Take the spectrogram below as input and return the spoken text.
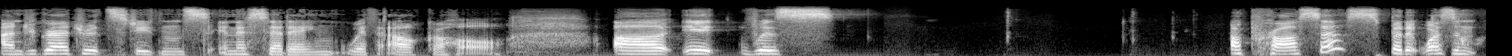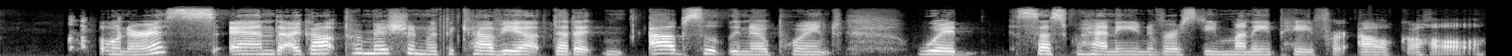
undergraduate students in a setting with alcohol. Uh, it was a process, but it wasn't onerous, and I got permission with the caveat that at absolutely no point would Susquehanna University money pay for alcohol.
